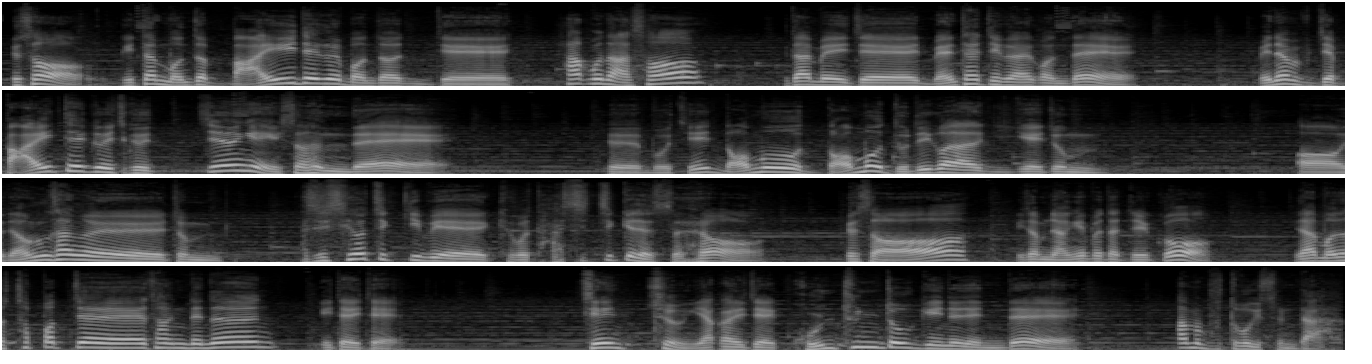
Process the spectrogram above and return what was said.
그래서 일단 먼저 마이 덱을 먼저 이제 하고 나서 그 다음에 이제 멘탈 덱을 할 건데 왜냐면 이제 마이 덱을 그 찌응에 있었는데 그 뭐지 너무 너무 느리거나 이게 좀 어 영상을 좀 다시 세워 찍기 위해 결국 다시 찍게 됐어요. 그래서 이 점 양해 부탁드리고 일단 먼저 첫 번째 상대는 이제 이제 지엔충 약간 이제 곤충적인 애인데 한번 붙어보겠습니다.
